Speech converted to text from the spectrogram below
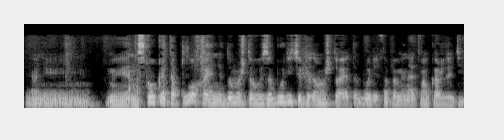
Я не, мы, насколько это плохо, я не думаю, что вы забудете, потому что это будет напоминать вам каждый день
